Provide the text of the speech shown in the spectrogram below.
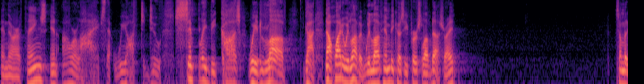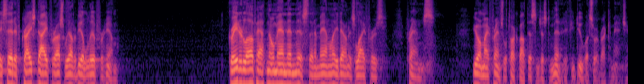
And there are things in our lives that we ought to do simply because we love God. Now, why do we love Him? We love Him because He first loved us, right? Somebody said, if Christ died for us, we ought to be able to live for him. Greater love hath no man than this, that a man lay down his life for his friends. You are my friends. We'll talk about this in just a minute if you do whatsoever I command you.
